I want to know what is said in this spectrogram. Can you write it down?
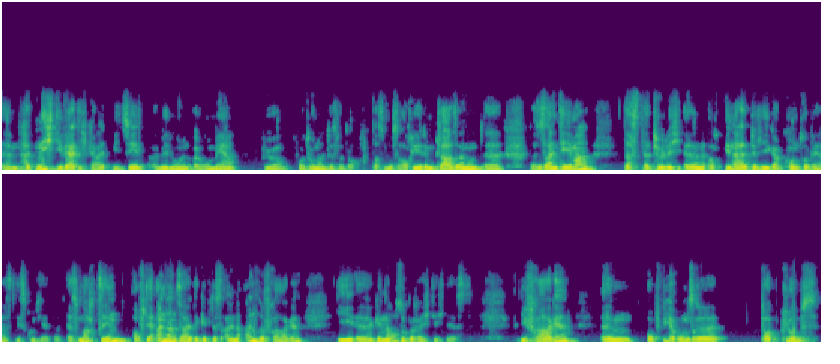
ähm, hat nicht die Wertigkeit wie 10 Millionen Euro mehr für Fortuna Düsseldorf. Das muss auch jedem klar sein und äh, das ist ein Thema, das natürlich äh, auch innerhalb der Liga kontrovers diskutiert wird. Es macht Sinn. Auf der anderen Seite gibt es eine andere Frage, die äh, genauso berechtigt ist. Die Frage, ähm, ob wir unsere Top-Clubs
